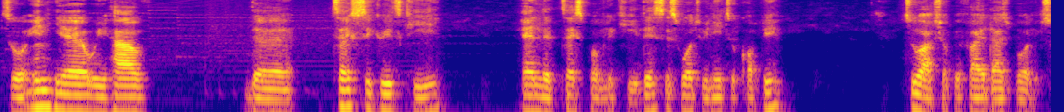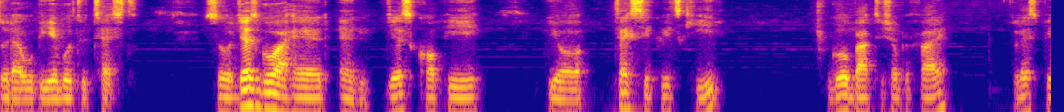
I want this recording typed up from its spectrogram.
So in here we have the test secret key and the test public key. This is what we need to copy to our Shopify dashboard so that we'll be able to test. So just go ahead and just copy your test secret key go back to Shopify. Let's pay.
